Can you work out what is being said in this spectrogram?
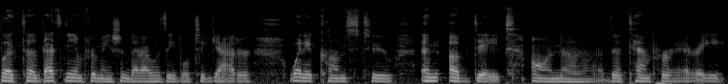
but uh, that's the information that I was able to gather when it comes to an update on uh, the temporary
